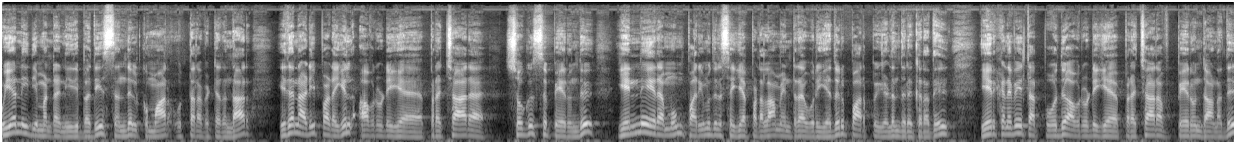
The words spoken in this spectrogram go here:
உயர்நீதிமன்ற நீதிபதி செந்தில்குமார் உத்தரவிட்டிருந்தார். இதன் அடிப்படையில் அவருடைய பிரச்சார சொகுசு பேருந்து எந்நேரமும் பறிமுதல் செய்யப்படலாம் என்ற ஒரு எதிர்பார்ப்பு எழுந்திருக்கிறது. ஏற்கனவே தற்போது அவருடைய பிரச்சார பேருந்தானது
